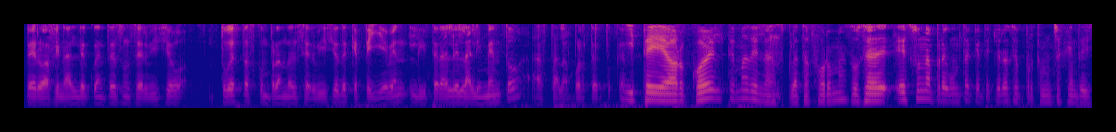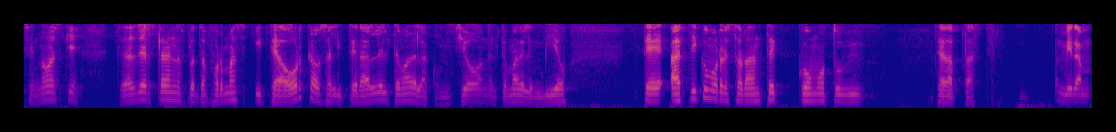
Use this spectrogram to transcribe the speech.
pero a final de cuentas es un servicio, tú estás comprando el servicio de que te lleven literal el alimento hasta la puerta de tu casa. ¿Y te ahorcó el tema de las plataformas? O sea, es una pregunta que te quiero hacer porque mucha gente dice, no, es que te das de alta en las plataformas y te ahorca, o sea, literal el tema de la comisión, el tema del envío. Te, a ti como restaurante, ¿cómo tú te adaptaste? Mira,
